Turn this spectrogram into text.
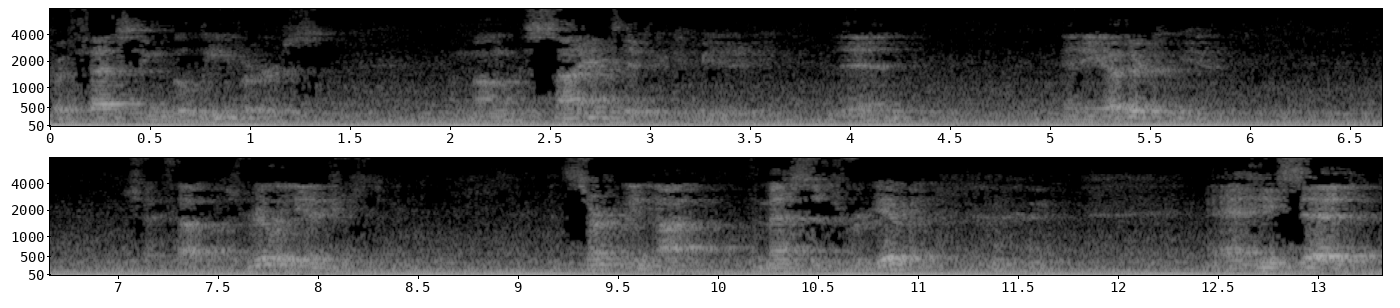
professing believers among the scientific community than any other community, which I thought was really interesting. It's certainly not the message we're given. and he said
